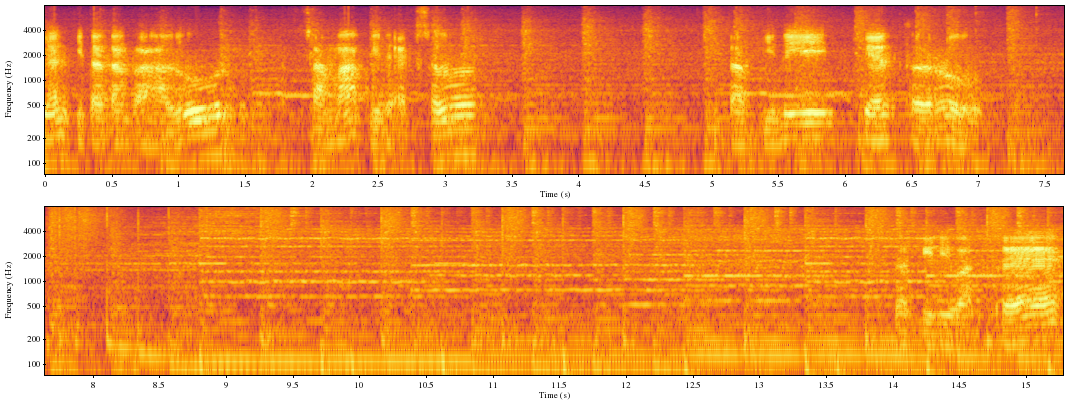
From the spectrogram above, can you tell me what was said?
kemudian kita tambah alur sama pilih Excel. Kita pilih get a row. Kita pilih track.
